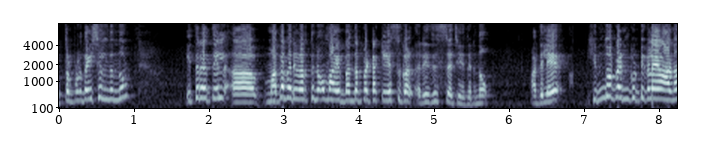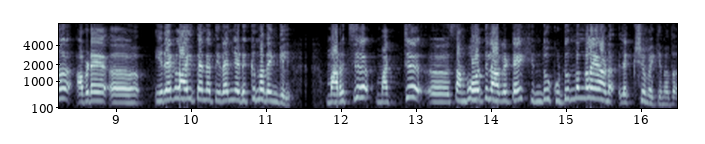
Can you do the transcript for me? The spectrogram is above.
ഉത്തർപ്രദേശിൽ നിന്നും ഇത്തരത്തിൽ മതപരിവർത്തനവുമായി ബന്ധപ്പെട്ട കേസുകൾ രജിസ്റ്റർ ചെയ്തിരുന്നു. അതിലെ ഹിന്ദു പെൺകുട്ടികളെയാണ് അവിടെ ഇരകളായി തന്നെ തിരഞ്ഞെടുക്കുന്നതെങ്കിൽ മറിച്ച് മറ്റ് സംഭവത്തിലാകട്ടെ ഹിന്ദു കുടുംബങ്ങളെയാണ് ലക്ഷ്യം വയ്ക്കുന്നത്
